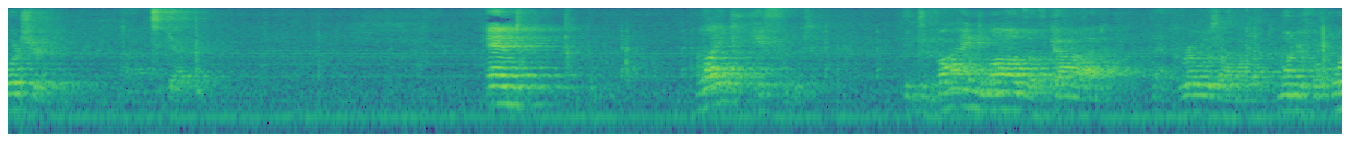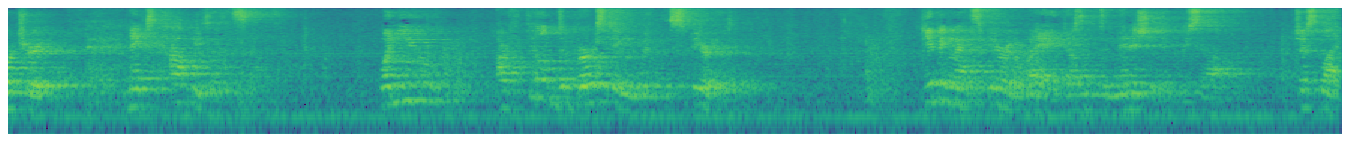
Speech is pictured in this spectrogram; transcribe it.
orchard uh, together. And like a fruit, the divine love of God that grows on our wonderful orchard makes copies of itself. When you are filled to bursting with the Spirit, giving that Spirit away doesn't diminish it in yourself. Just like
